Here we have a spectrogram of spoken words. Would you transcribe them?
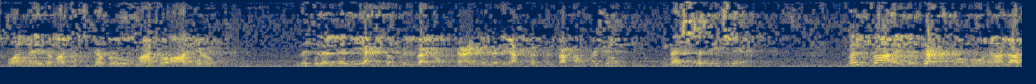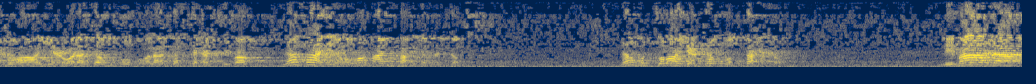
إخواننا إذا ما تختبروا ما تراجعوا مثل الذي يحفر في البحر. تعرف الذي يحفر في البحر؟ مجنون. لا يستفيد شيئا ما الفائدة؟ تحفر هنا لا تراجع ولا تضبط ولا تفتح اختبار لا فائدة والله ما في فائدة من الدرس لابد تراجع تضبط تحفر لماذا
